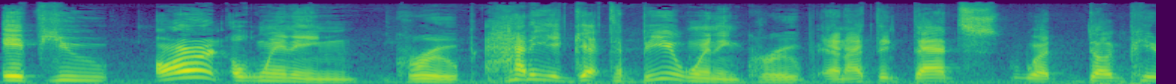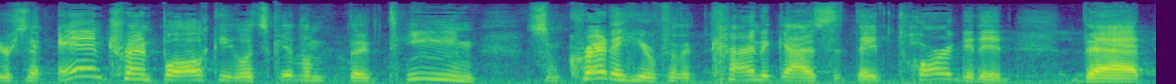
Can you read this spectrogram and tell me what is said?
if you aren't a winning group, how do you get to be a winning group? And I think that's what Doug Pederson and Trent Baalke, let's give them the team some credit here for the kind of guys that they've targeted that,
